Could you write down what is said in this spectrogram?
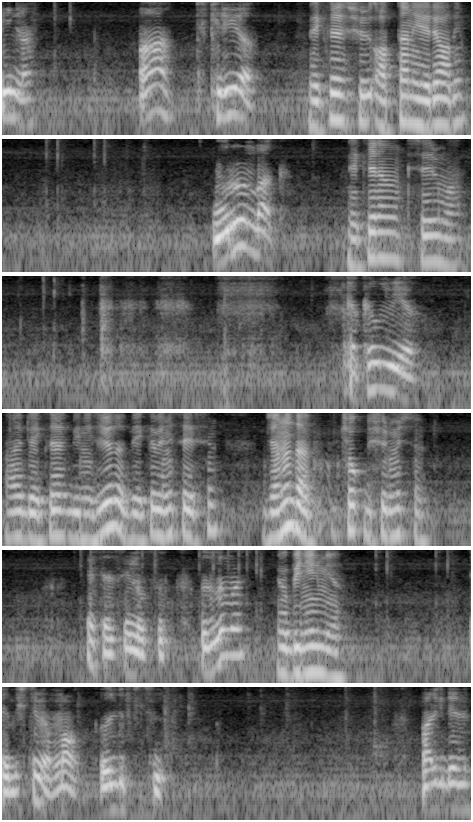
Bin lan. Aa tükürüyor. Bekle şu attan yeri alayım. Vururum bak. Bekle lan küserim ha. Takılmıyor. Ay bekle biniliyor da bekle beni sevsin. Canı da çok düşürmüşsün. Esensin nasıl? Hızlı mı? Yo binilmiyor. Demiştim ya mal. Öldür gitsin. Hadi gidelim.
